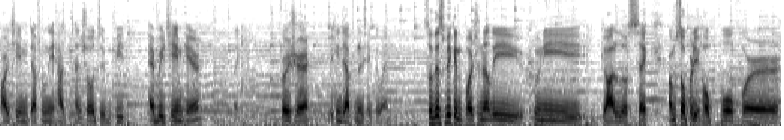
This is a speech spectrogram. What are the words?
our team definitely has potential to beat every team here, like for sure. We can definitely take the win. So this week, unfortunately, Huni got a little sick. I'm still pretty hopeful for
